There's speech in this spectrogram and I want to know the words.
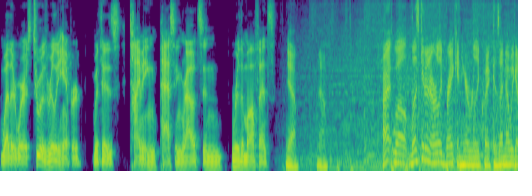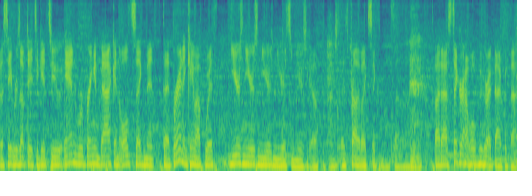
weather. Whereas Tua's really hampered with his timing, passing routes, and rhythm offense. yeah, no. All right, well, let's get an early break in here really quick because I know we got a Sabres update to get to, and we're bringing back an old segment that Brandon came up with years and years and years and years and years ago. It's probably like six months. I don't know. But uh, stick around. We'll be right back with that.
